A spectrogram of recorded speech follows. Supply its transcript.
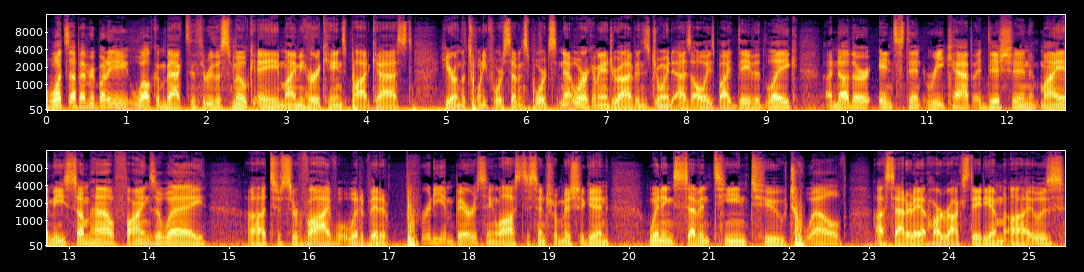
What's up, everybody? Welcome back to Through the Smoke, a Miami Hurricanes podcast here on the 24 7 Sports Network. I'm Andrew Ivins, joined as always by David Lake. Another instant recap edition. Miami somehow finds a way uh, to survive what would have been a pretty embarrassing loss to Central Michigan, winning 17 to 12 uh, Saturday at Hard Rock Stadium. Uh, it was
